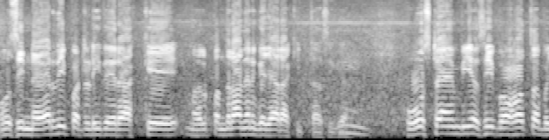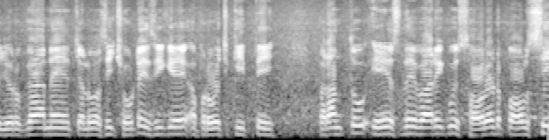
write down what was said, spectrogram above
ਉਹ ਅਸੀਂ ਨਹਿਰ ਦੀ ਪਟੜੀ ਤੇ ਰੱਖ ਕੇ ਮਤਲਬ 15 ਦਿਨ ਗੁਜ਼ਾਰਾ ਕੀਤਾ ਸੀਗਾ। ਉਸ ਟਾਈਮ ਵੀ ਅਸੀਂ ਬਹੁਤ ਬਜ਼ੁਰਗਾਂ ਨੇ ਚਲੋ ਅਸੀਂ ਛੋਟੇ ਸੀਗੇ ਅਪਰੋਚ ਕੀਤੇ। ਪਰੰਤੂ ਇਸ ਦੇ ਬਾਰੇ ਕੋਈ ਸੋਲਿਡ ਪਾਲਿਸੀ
